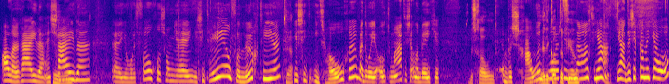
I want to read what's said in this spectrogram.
alle rijden Mhm. en zeilen. Eh, je hoort vogels om je heen. Je ziet heel veel lucht hier. Ja. Je ziet iets hoger, waardoor je automatisch al een beetje beschouwend. beschouwend wordt Helikopterview. inderdaad. Ja, ja, dus ik kan het jou ook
